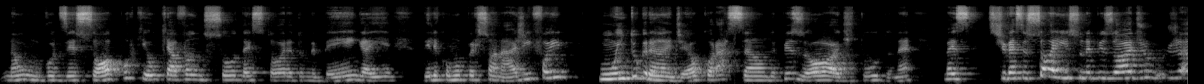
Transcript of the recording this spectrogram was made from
não vou dizer só porque o que avançou da história do Mbenga e dele como personagem foi muito grande, é o coração do episódio, tudo, né? Mas se tivesse só isso no episódio, já,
